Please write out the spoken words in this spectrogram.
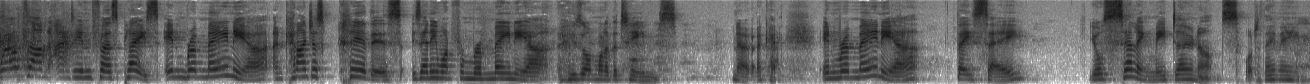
Well done, and in first place. In Romania, and can I just clear this? Is anyone from Romania who's on one of the teams? No, okay. In Romania, they say, You're selling me donuts. What do they mean?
